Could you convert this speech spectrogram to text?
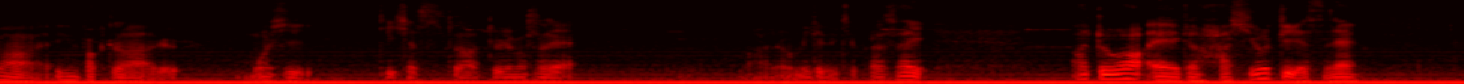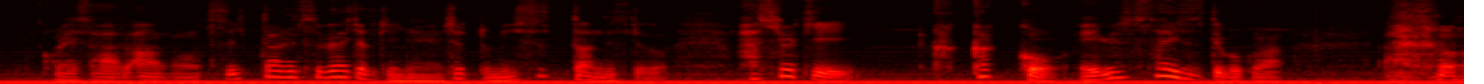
まあインパクトのある文字 T シャツとなっておりますのであの見てみてくださいあとは、えっ、ー、と、箸置きですね。これさ、あの、ツイッターでつぶやいた時にね、ちょっとミスったんですけど、箸置き、かかっこ L サイズって僕は、あの、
